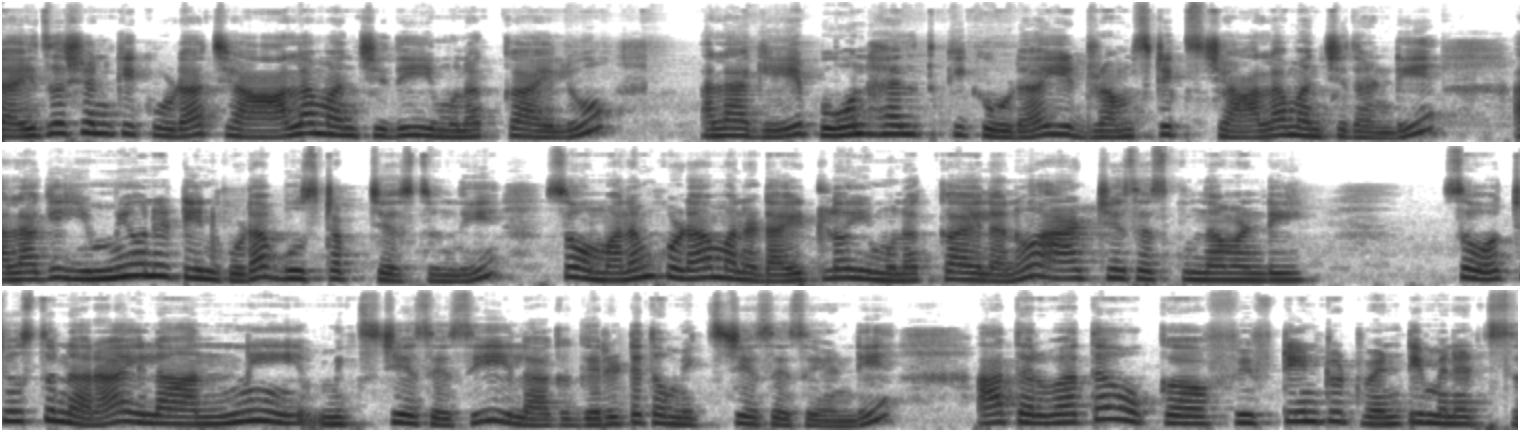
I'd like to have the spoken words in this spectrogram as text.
డైజెషన్కి కూడా చాలా మంచిది ఈ మునక్కాయలు. అలాగే బోన్ హెల్త్కి కూడా ఈ డ్రమ్ స్టిక్స్ చాలా మంచిదండి. అలాగే ఇమ్యూనిటీని కూడా బూస్టప్ చేస్తుంది. సో మనం కూడా మన డైట్లో ఈ మునక్కాయలను యాడ్ చేసేసుకుందామండి. సో చూస్తున్నారా? ఇలా అన్నీ మిక్స్ చేసేసి ఇలాగ గరిటెతో మిక్స్ చేసేసేయండి. ఆ తర్వాత ఒక ఫిఫ్టీన్ టు ట్వంటీ మినిట్స్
